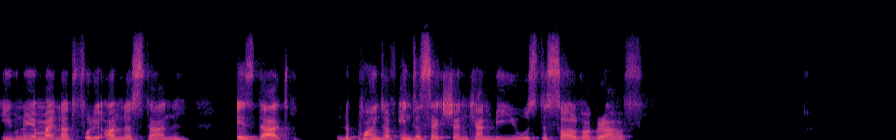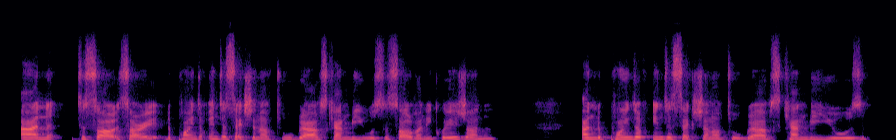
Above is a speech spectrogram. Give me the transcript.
even though you might not fully understand, is that the point of intersection can be used to solve a graph. And to solve, sorry, the point of intersection of two graphs can be used to solve an equation. And the point of intersection of two graphs can be used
